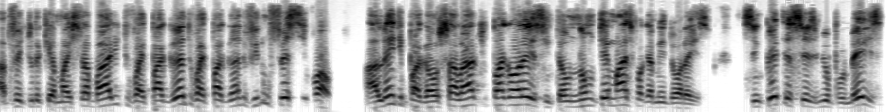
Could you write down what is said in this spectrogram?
a prefeitura quer mais trabalho, tu vai pagando, vai pagando, vira um festival. Além de pagar o salário, tu paga hora extra. Então não tem mais pagamento de hora extra. 56 mil por mês,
